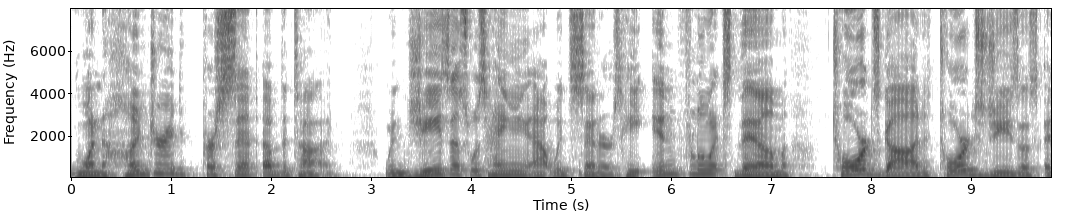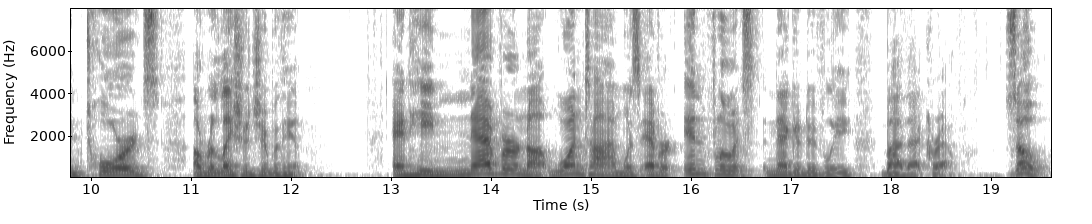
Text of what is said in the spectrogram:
100% of the time, when Jesus was hanging out with sinners, he influenced them towards God, towards Jesus, and towards a relationship with him. And he never, not one time, was ever influenced negatively by that crowd. So,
